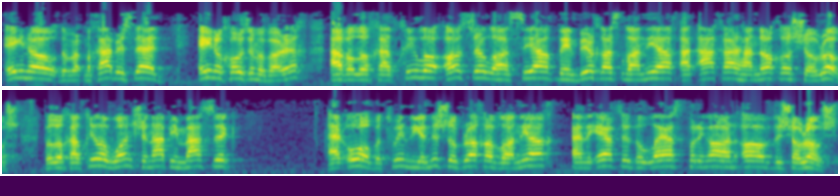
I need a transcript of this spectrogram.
Eino, the Mechaber said, Eino chozer mevarech, aval lochatchila aser lohasiach ben birchas laniach at achar hanochos shorosh. But lochatchila, one should not be masik at all between the initial bracha of laniach and the after the last putting on of the shorosh.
